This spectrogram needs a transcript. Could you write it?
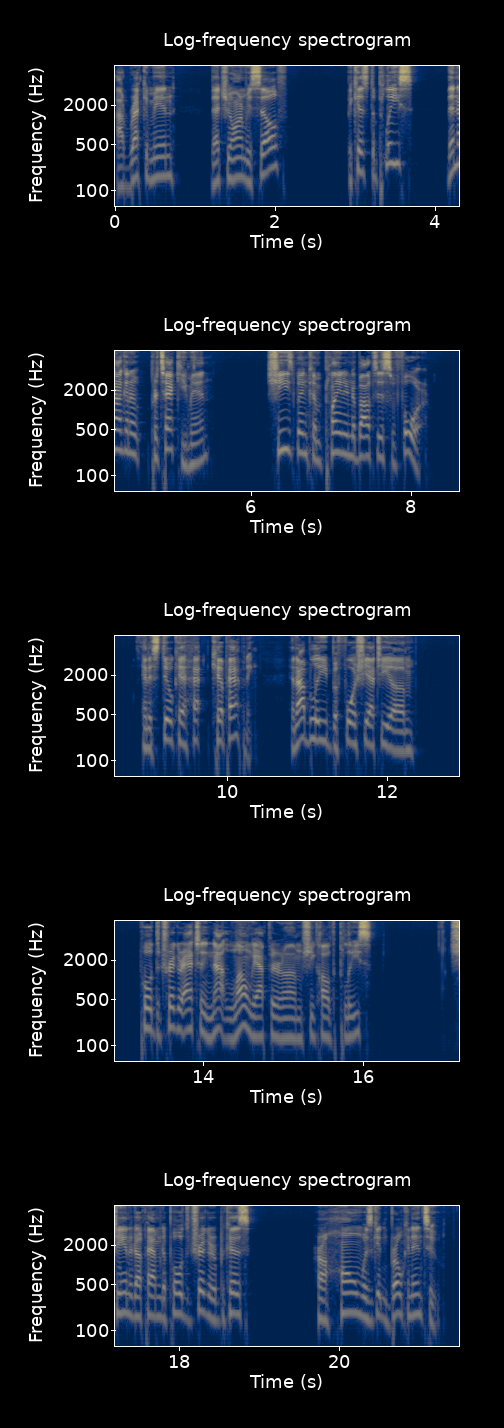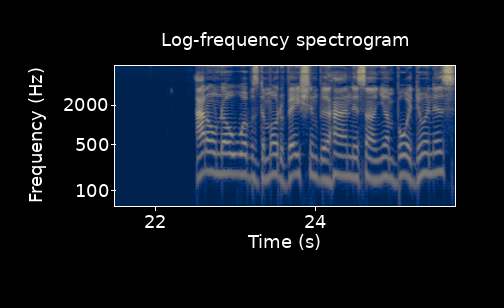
I recommend that you arm yourself because the police, they're not going to protect you, man. She's been complaining about this before and it still kept, ha- kept happening. And I believe before she actually um pulled the trigger, actually not long after um she called the police, she ended up having to pull the trigger because her home was getting broken into. I don't know what was the motivation behind this uh, young boy doing this.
